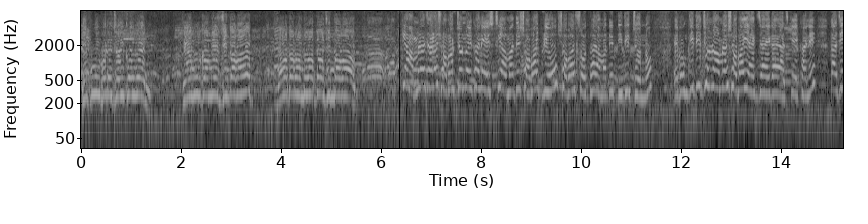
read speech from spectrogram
বিপুল ভোটে জয়ী করবেন। তৃণমূল কংগ্রেস জিন্দাবাদ, মমতা বন্দ্যোপাধ্যায় জিন্দাবাদ। আমরা যারা সবার জন্য এখানে এসেছি, আমাদের সবার প্রিয়, সবার শ্রদ্ধার আমাদের দিদির জন্য। এবং দিদির জন্য আমরা সবাই এক জায়গায় আজকে এখানে। কাজে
